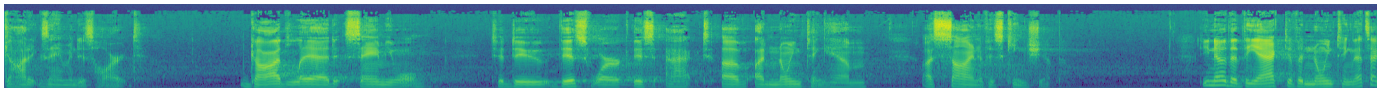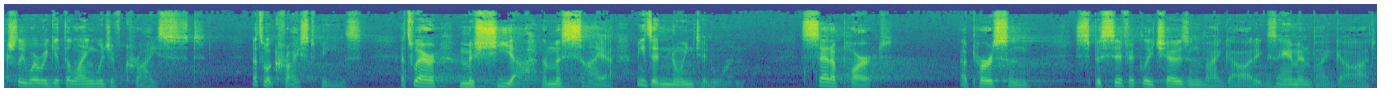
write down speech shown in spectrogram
God examined his heart. God led Samuel to do this work, this act of anointing him, a sign of his kingship. Do you know that the act of anointing, that's actually where we get the language of Christ? That's what Christ means. That's where Mashiach, the Messiah, means anointed one, set apart, a person specifically chosen by God, examined by God,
